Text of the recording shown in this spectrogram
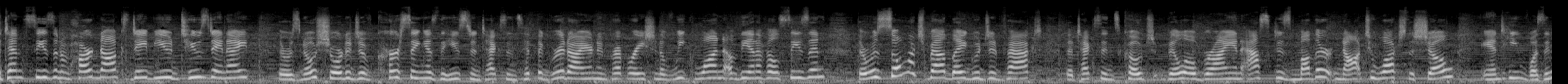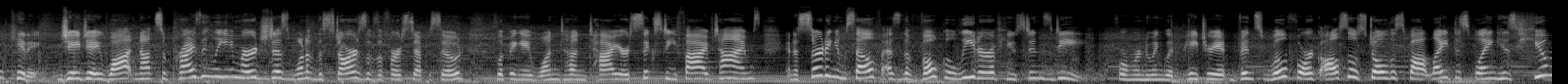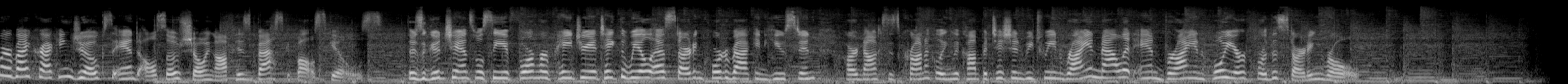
The 10th season of Hard Knocks debuted Tuesday night. There was no shortage of cursing as the Houston Texans hit the gridiron in preparation of week one of the NFL season. There was so much bad language, in fact, that Texans coach Bill O'Brien asked his mother not to watch the show, and he wasn't kidding. JJ Watt, not surprisingly, emerged as one of the stars of the first episode, flipping a one ton tire 65 times and asserting himself as the vocal leader of Houston's D. Former New England Patriot Vince Wilfork also stole the spotlight, displaying his humor by cracking jokes and also showing off his basketball skills. There's a good chance we'll see a former Patriot take the wheel as starting quarterback in Houston. Hard Knocks is chronicling the competition between Ryan Mallett and Brian Hoyer for the starting role.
